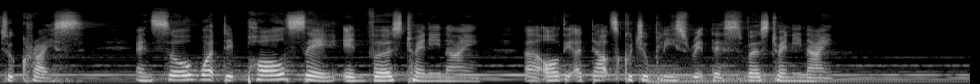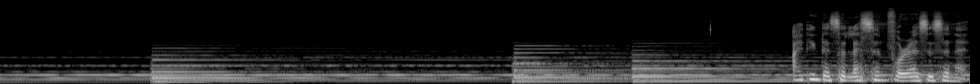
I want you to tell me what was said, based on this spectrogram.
to Christ. And so, what did Paul say in verse 29? Uh, all the adults, could you please read this? Verse 29. Think that's a lesson for us, isn't it?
